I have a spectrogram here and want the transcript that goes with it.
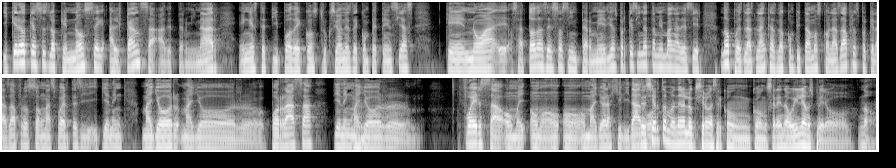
Y creo que eso es lo que no se alcanza a determinar en este tipo de construcciones de competencias que no hay, o sea, todos esos intermedios, porque si no también van a decir, no, pues las blancas no compitamos con las afros porque las afros son más fuertes y, y tienen mayor, mayor, eh, por raza, tienen mayor fuerza o, ma- o- o- o- o mayor agilidad. De cierta manera lo quisieron hacer con, con Serena Williams, pero no.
